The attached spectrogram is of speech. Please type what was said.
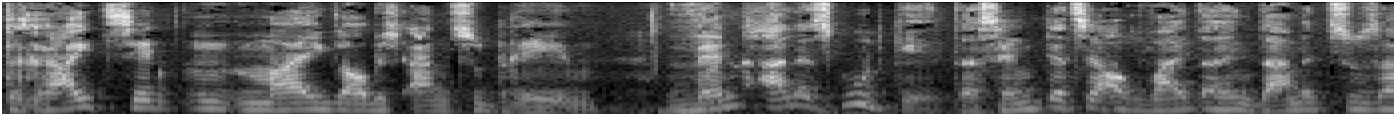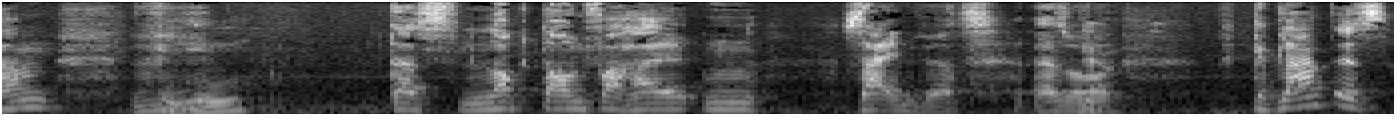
13. Mai, glaube ich, an zu drehen. Wenn alles gut geht. Das hängt jetzt ja auch weiterhin damit zusammen, wie mhm. das Lockdown-Verhalten sein wird. Also ja. geplant ist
